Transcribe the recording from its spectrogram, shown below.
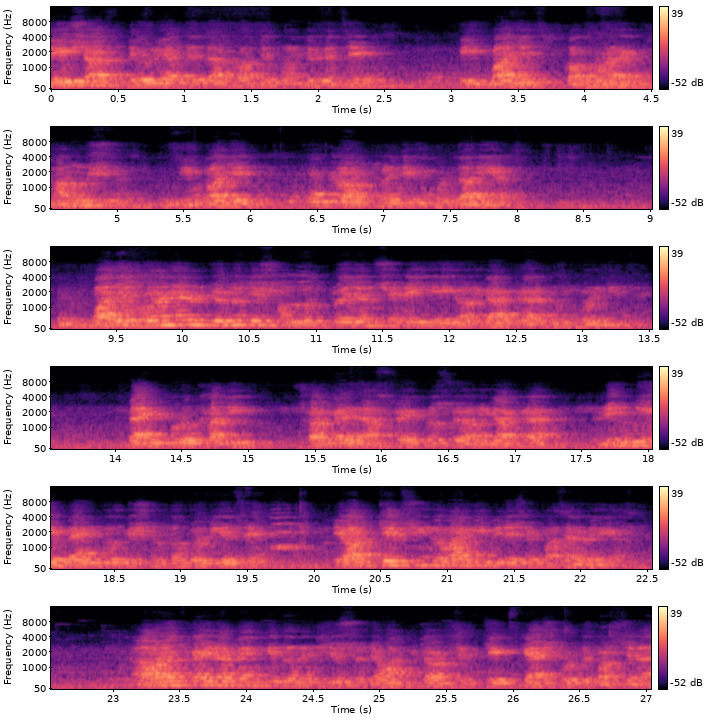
দেশ আর দেউলিয়াতে তার পথে পরিণত হয়েছে এই বাজেট কল্পনার এক মানুষ এই বাজেট ফোকরা অর্থনীতির উপর দাঁড়িয়ে আছে। বাজেট প্রণয়নের জন্য যে সম্পদ প্রয়োজন সেটাই এই অলিগাররা লুট করে নিয়েছে। ব্যাংকগুলো খালি, সরকারের আশ্রয় প্রশ্রয় অলিগাররা ঋণ নিয়ে ব্যাংকগুলোকে শূন্য করে দিয়েছে। এই অর্থের সিংহভাগই বিদেশে পাচার হয়ে গেছে। আমানতকারীরা ব্যাংকে তাদের নিজস্ব জমাকৃত অর্থের চেক ক্যাশ করতে পারছে না।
